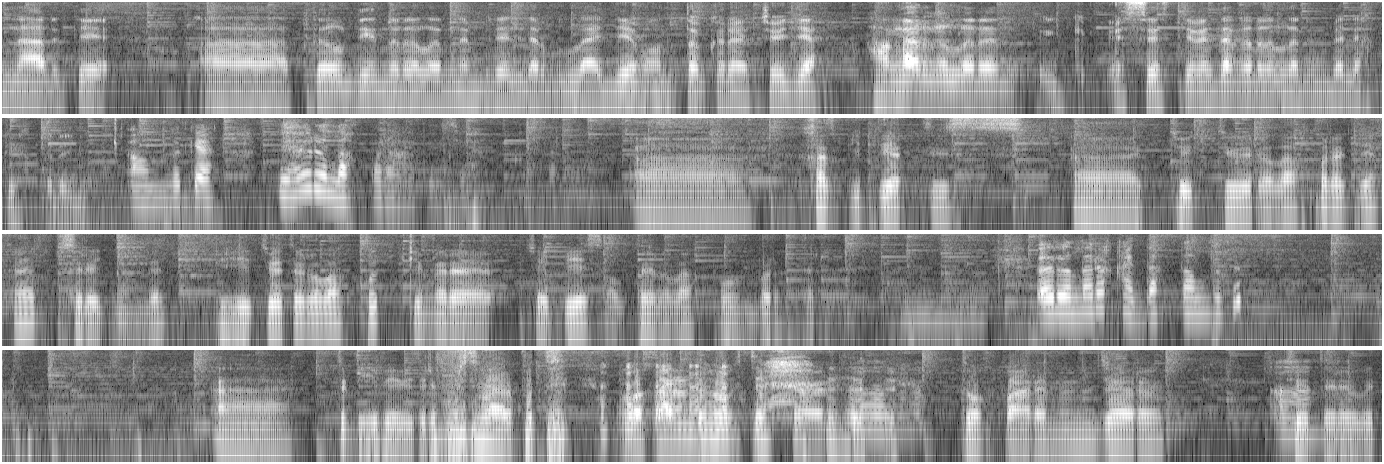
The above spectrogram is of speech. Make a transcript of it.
нар те тыл денераларынан билелер буллади онто көрәчү же хаңар гыларын эсэс тевете гыларын белектектирин Анлыка. Тәһәр алак барады җа. Хас бидертис төттөр алак бар дияхәр, среднемдә. Биһи төттөр алак бут, кемере 5-6 алак булын барыктыр. Ырылары кайдакталдыгы? Биһи бебидер бер бут. Улакарын да хукта. Тох барынын жары. Бут,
